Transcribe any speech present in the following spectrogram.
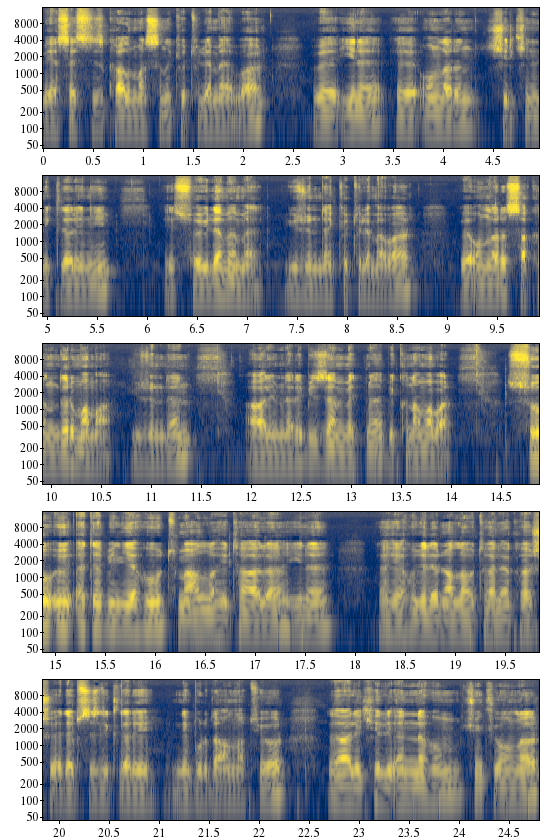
veya sessiz kalmasını kötüleme var ve yine e, onların çirkinliklerini e, söylememe yüzünden kötüleme var ve onları sakındırmama yüzünden alimleri bir zemmetme, bir kınama var. Su'u edebil yehud Allahi Teala yine e, Yahudilerin Allahu Teala karşı edepsizliklerini burada anlatıyor. Zalike li ennehum çünkü onlar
